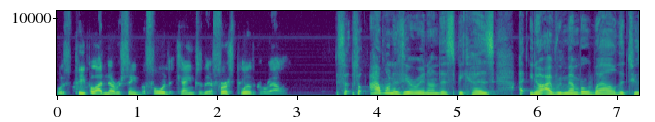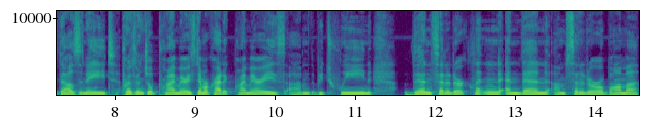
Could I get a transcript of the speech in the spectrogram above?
was people I'd never seen before that came to their first political rally. So, so I want to zero in on this because, uh, you know, I remember well the 2008 presidential primaries, Democratic primaries um, between then Senator Clinton and then um, Senator Obama.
